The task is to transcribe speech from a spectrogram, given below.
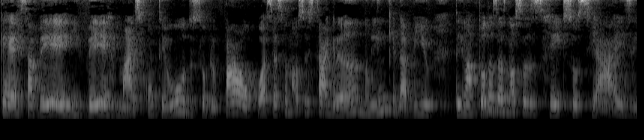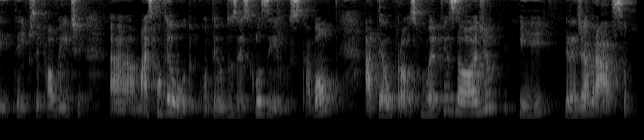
Quer saber e ver mais conteúdo sobre o palco? Acesse nosso Instagram, no link da bio tem lá todas as nossas redes sociais e tem principalmente uh, mais conteúdo, conteúdos exclusivos, tá bom? Até o próximo episódio e grande abraço!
